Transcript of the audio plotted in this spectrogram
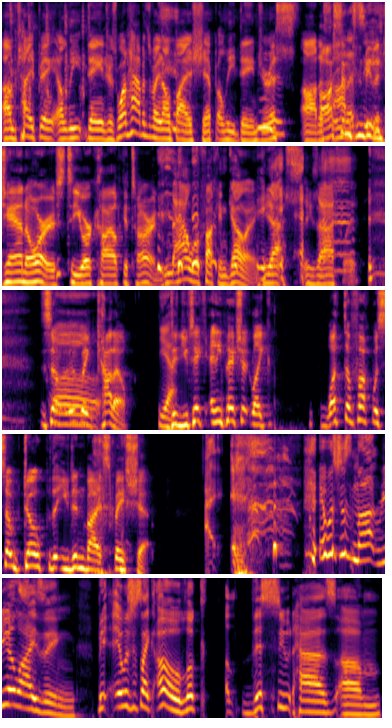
I'm typing Elite Dangerous. What happens if I don't buy a ship? Elite Dangerous. Odyssey. Austin can be the Jan Ors to your Kyle Katarn. now we're fucking going. Yes, exactly. So wait, Cado, yeah. did you take any picture? Like, what the fuck was so dope that you didn't buy a spaceship? it was just not realizing. It was just like, oh, look, uh, this suit has um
